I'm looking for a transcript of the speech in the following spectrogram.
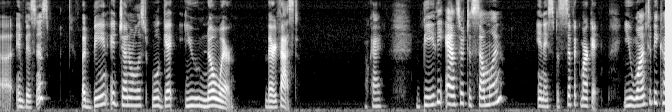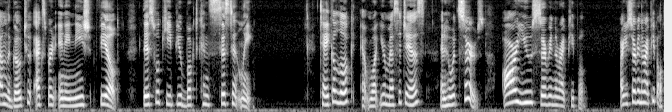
uh, in business. But being a generalist will get you nowhere very fast. Okay? Be the answer to someone in a specific market. You want to become the go to expert in a niche field. This will keep you booked consistently. Take a look at what your message is and who it serves. Are you serving the right people? Are you serving the right people?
